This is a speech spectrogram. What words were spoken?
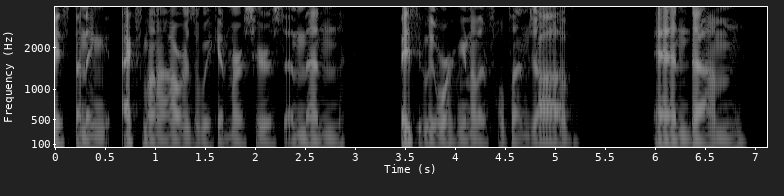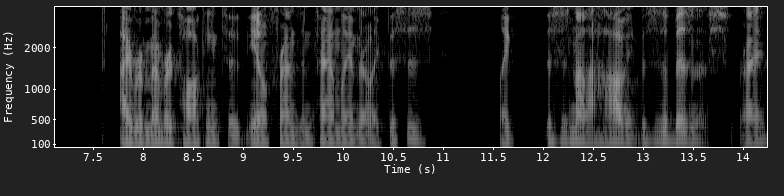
okay spending X amount of hours a week at Mercer's and then basically working another full time job. And um, I remember talking to you know friends and family, and they're like, "This is like this is not a hobby. This is a business, right?"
